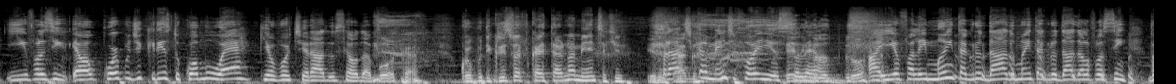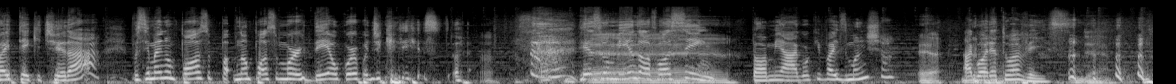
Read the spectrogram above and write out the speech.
e eu falei assim: é o corpo de Cristo, como é que eu vou tirar do céu da boca? O corpo de Cristo vai ficar eternamente aqui. Ele tá- Praticamente foi isso, Léo. Aí eu falei, mãe, tá grudado, mãe, tá grudado. Ela falou assim, vai ter que tirar? Falei assim, mas não posso, não posso morder o corpo de Cristo. Resumindo, ela falou assim, tome água que vai desmanchar. É. Agora é a tua vez.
